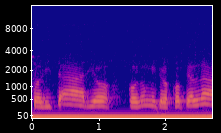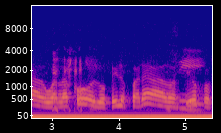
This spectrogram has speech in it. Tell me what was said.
solitario, con un microscopio al lado, guardapolvo, pelos parados, anteojos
